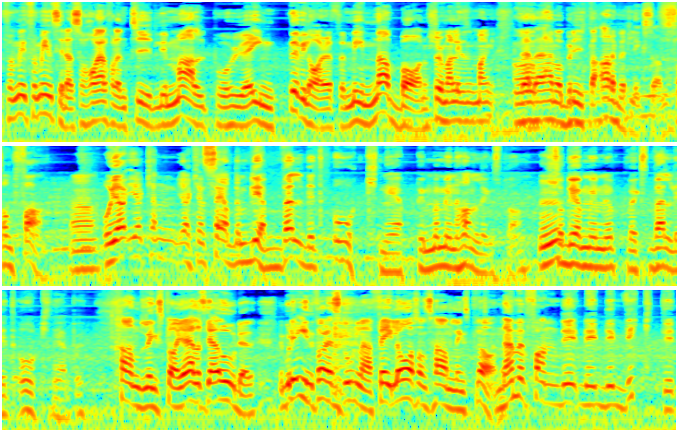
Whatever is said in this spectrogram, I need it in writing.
från min, från min sida så har jag i alla fall en tydlig mall på hur jag inte vill ha det för mina barn. Förstår du? Man, liksom, man, det, det här med att bryta arvet liksom. Som fan. Ja. Och jag, jag, kan, jag kan säga att den blev väldigt oknepig med min handlingsplan. Mm. Så blev min uppväxt väldigt oknepig. Handlingsplan, jag älskar orden. Vi borde införa i skolorna, Frej Larssons handlingsplan. Nej men fan, det, det, det är viktigt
